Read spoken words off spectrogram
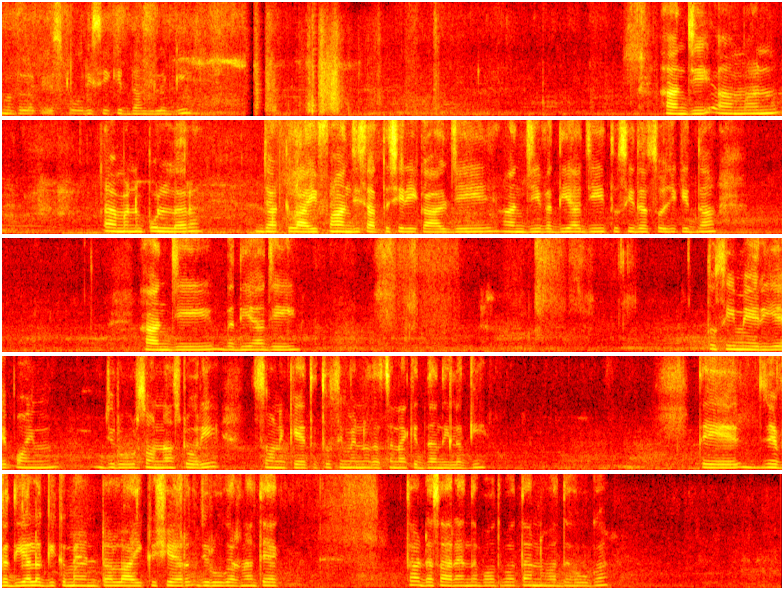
ਮਤਲਬ ਇਹ ਸਟੋਰੀ ਸੀ ਕਿੱਦਾਂ ਦੀ ਲੱਗੀ। ਹਾਂਜੀ, ਅਮਨ ਅਮਨ ਭੁੱਲਰ, ਜੱਟ ਲਾਈਫ ਹਾਂਜੀ, ਸਤਿ ਸ਼੍ਰੀ ਅਕਾਲ ਜੀ। ਹਾਂਜੀ, ਵਧੀਆ ਜੀ। ਤੁਸੀਂ ਦੱਸੋ ਜੀ ਕਿੱਦਾਂ? ਹਾਂਜੀ, ਵਧੀਆ ਜੀ। ਤੁਸੀਂ ਮੇਰੀ ਇਹ ਪੋਇਮ ਜ਼ਰੂਰ ਸੁਣਨਾ ਸਟੋਰੀ ਸੁਣ ਕੇ ਤੇ ਤੁਸੀਂ ਮੈਨੂੰ ਦੱਸਣਾ ਕਿੱਦਾਂ ਦੀ ਲੱਗੀ। ਤੇ ਜੇ ਵਧੀਆ ਲੱਗੀ ਕਮੈਂਟ ਲਾਈਕ ਸ਼ੇਅਰ ਜ਼ਰੂਰ ਕਰਨਾ ਤੇ ਤੁਹਾਡਾ ਸਾਰਿਆਂ ਦਾ ਬਹੁਤ ਬਹੁਤ ਧੰਨਵਾਦ ਹੋਊਗਾ।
